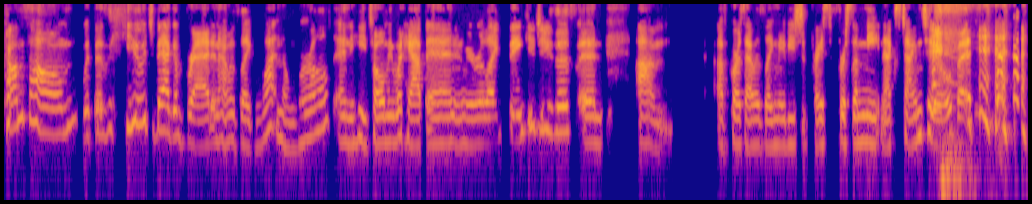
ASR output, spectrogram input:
comes home with this huge bag of bread. And I was like, what in the world? And he told me what happened. And we were like, thank you, Jesus. And, um, of course, I was like, maybe you should pray for some meat next time too. But you know, we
